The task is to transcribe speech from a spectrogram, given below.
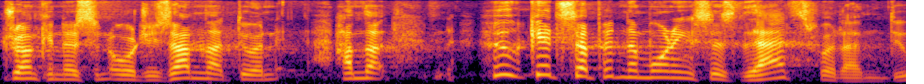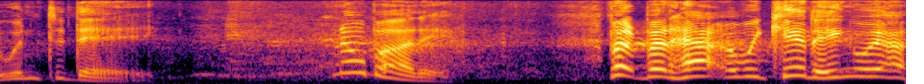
drunkenness and orgies. I'm not doing, I'm not, who gets up in the morning and says, that's what I'm doing today? Nobody. But, but how, are we kidding? We, uh,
